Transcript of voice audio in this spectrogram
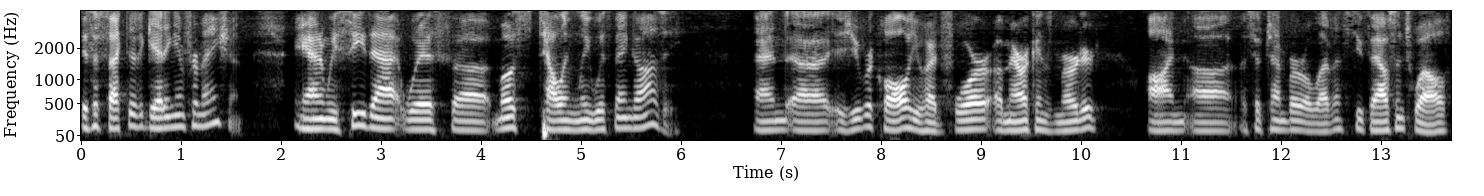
is effective at getting information. And we see that with, uh, most tellingly, with Benghazi. And uh, as you recall, you had four Americans murdered on uh, September 11th, 2012.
